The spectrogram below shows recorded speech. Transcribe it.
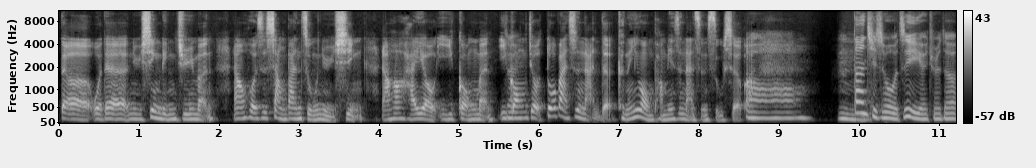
的我的女性邻居们，然后或者是上班族女性，然后还有义工们，义工就多半是男的，可能因为我们旁边是男生宿舍吧。哦。但其实我自己也觉得，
